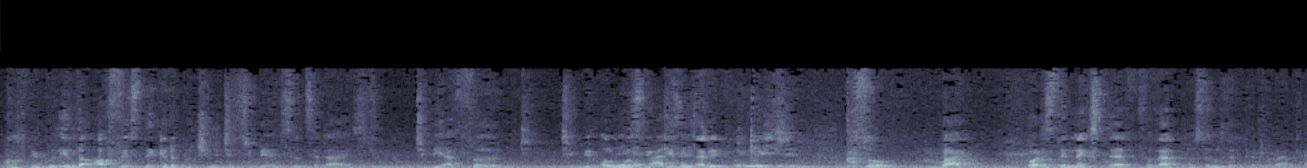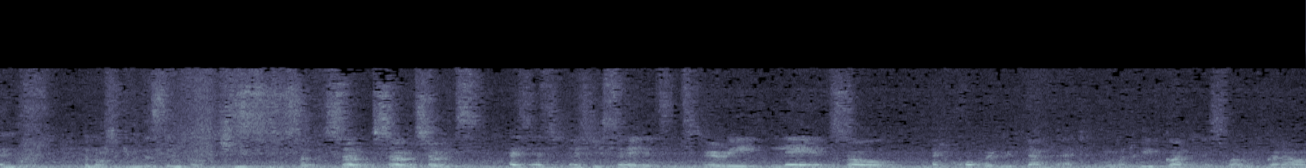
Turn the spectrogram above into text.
because people in the office, they get opportunities to be sensitized, to be affirmed, to be almost be given that education. So, what what is the next step for that person who's the petrol attendant? them also given the same opportunities? So, so, so, so it's as, as, as you said, it's, it's very layered. So at corporate, we've done that. And what we've got as well, we've got our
